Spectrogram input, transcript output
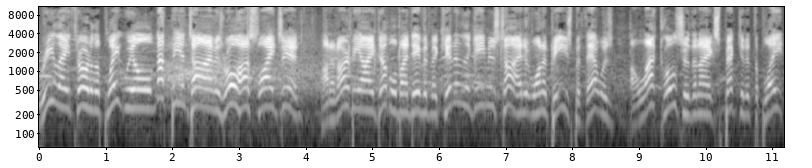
Relay throw to the plate will not be in time as Rojas slides in on an RBI double by David MacKinnon. The game is tied at one apiece, but that was a lot closer than I expected at the plate.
